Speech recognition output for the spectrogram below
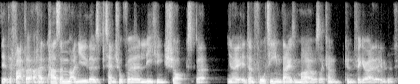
the, the fact that I had PASM, I knew there was potential for leaking shocks, but you know, it done 14,000 miles. I couldn't, couldn't figure out that it would have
